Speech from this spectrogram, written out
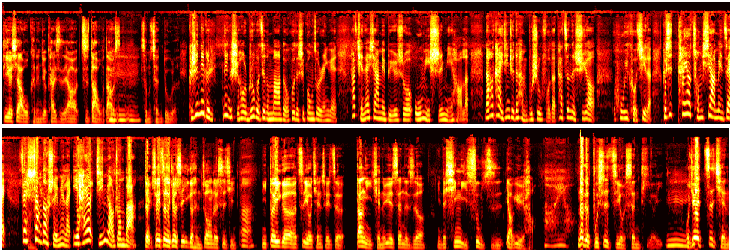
第二下，我可能就开始要知道我到什么程度了。嗯嗯嗯。可是那个那个时候，如果这个 model 或者是工作人员，他潜在下面，比如说五米、十米好了，然后他已经觉得很不舒服的，他真的需要呼一口气了。可是他要从下面再再上到水面来，也还要几秒钟吧？对，所以这个就是一个很重要的事情。嗯，你对一个自由潜水者，当你潜得越深的时候，你的心理素质要越好。哎呦，那个不是只有身体而已。嗯，我觉得之前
